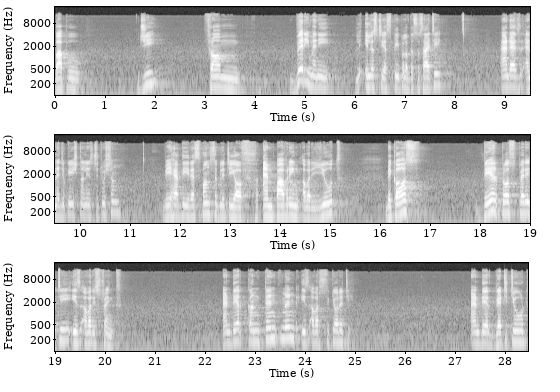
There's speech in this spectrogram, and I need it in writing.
Bapu Ji, from very many illustrious people of the society. And as an educational institution, we have the responsibility of empowering our youth because their prosperity is our strength and their contentment is our security. and their gratitude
